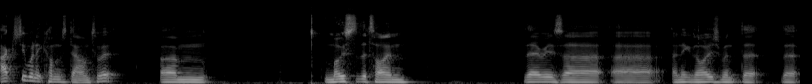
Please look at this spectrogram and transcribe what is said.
actually, when it comes down to it, um, most of the time there is a, a an acknowledgement that that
